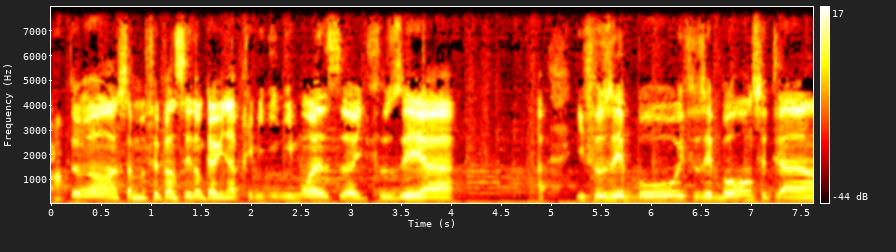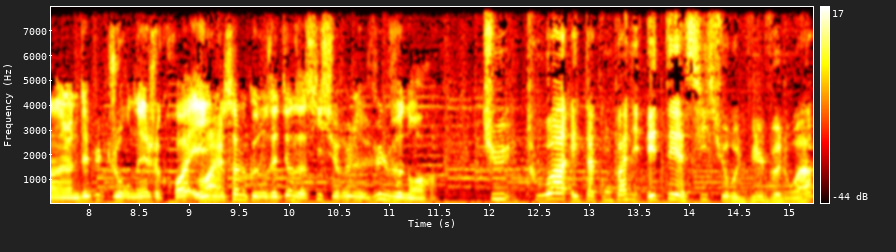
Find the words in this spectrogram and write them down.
Exactement, ça me fait penser donc à une après-midi nimoise. Il faisait euh, il faisait beau, il faisait bon, c'était un, début de journée, je crois, et il me semble que nous étions assis sur une vulve noire tu, toi et ta compagne étaient assis sur une vulve noire,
